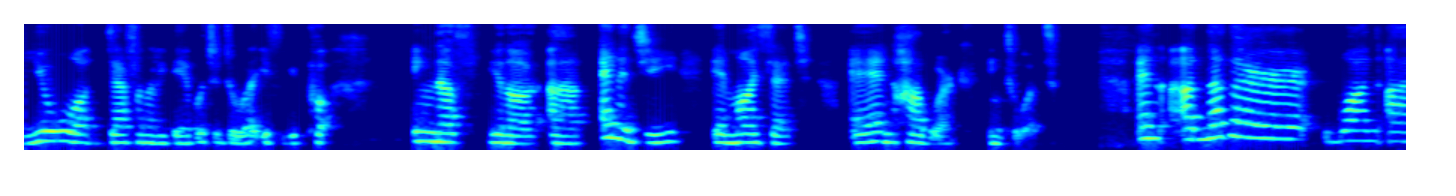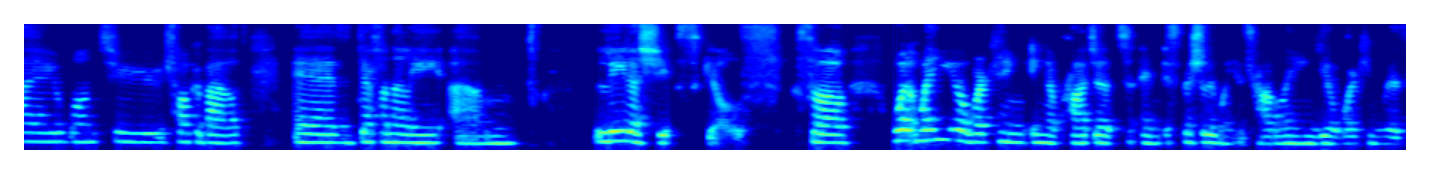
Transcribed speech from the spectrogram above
you will definitely be able to do it if you put enough you know uh, energy and mindset and hard work into it. And another one i want to talk about is definitely um, leadership skills. So when, when you're working in a project and especially when you're traveling you're working with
